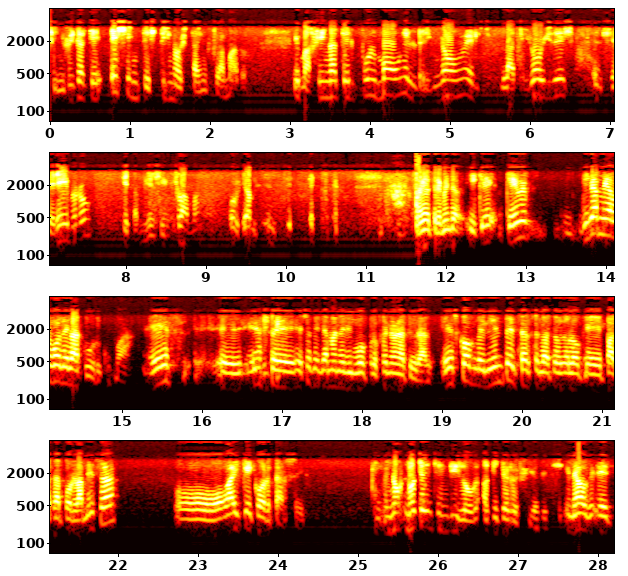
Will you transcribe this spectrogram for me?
significa que ese intestino está inflamado. Imagínate el pulmón, el riñón, el- la tiroides, el cerebro, que también se inflama, obviamente. Bueno, tremendo. ¿Y qué, qué- dígame algo de la cúrcuma? ¿Es, eh, es eh, eso que llaman el ibuprofeno natural? ¿Es conveniente echárselo a todo lo que pasa por la mesa o hay que cortarse? No, no te he entendido a qué te refieres. No, eh,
